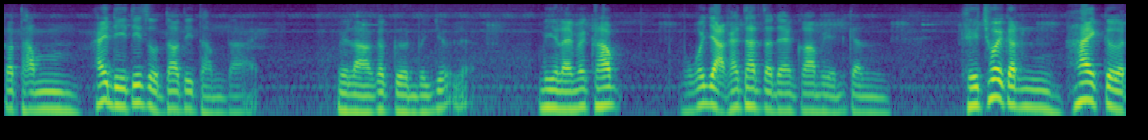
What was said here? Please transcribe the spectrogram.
ก็ทำให้ดีที่สุดเท่าที่ทำได้ เวลาก็เกินไปเยอะแล้ว มีอะไรไหมครับ ผมก็อยากให้ท่านแสดงความเห็นกัน คือช่วยกันให้เกิด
